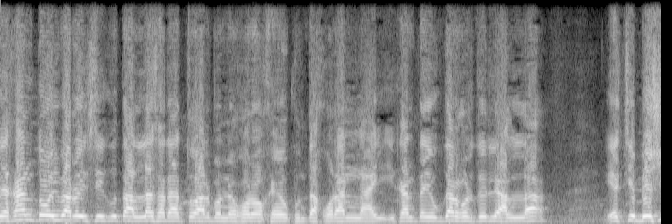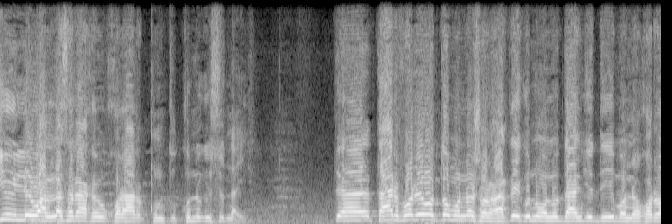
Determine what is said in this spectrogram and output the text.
দেখান তো ওইবার হয়েছে তো আল্লাহ ছাড়া তো আর মনে করো কেউ কোনটা করার নাই। এখান থেকে উদ্ধার করতে হইলে আল্লাহ। এর চেয়ে বেশি হইলেও আল্লাহ ছাড়া কেউ করার কোনো কিছু নাই। তারপরেও তো মনে সরকার থেকে কোনো অনুদান যদি মনে করো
